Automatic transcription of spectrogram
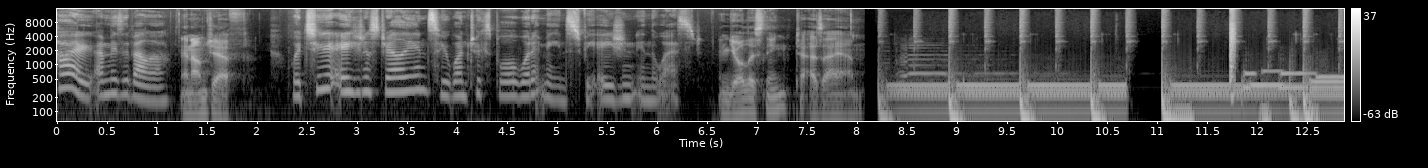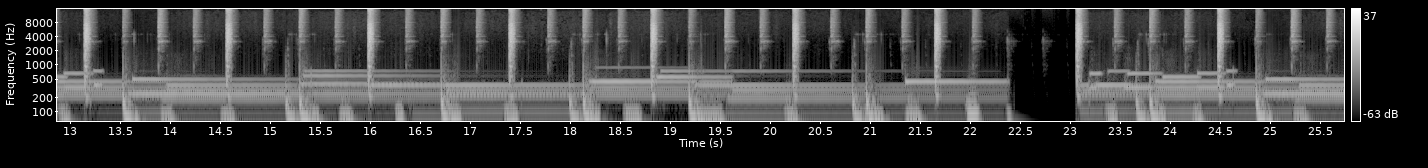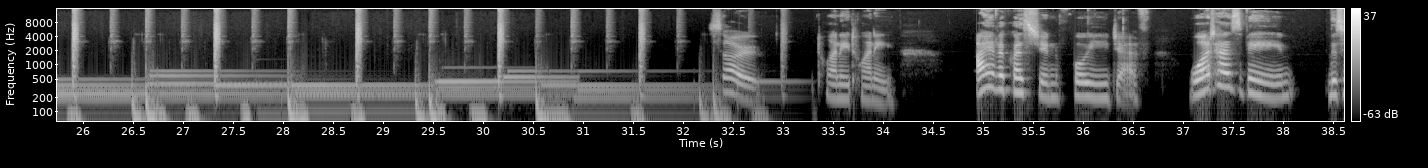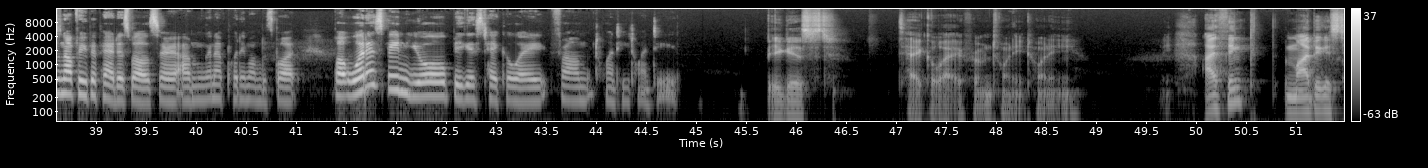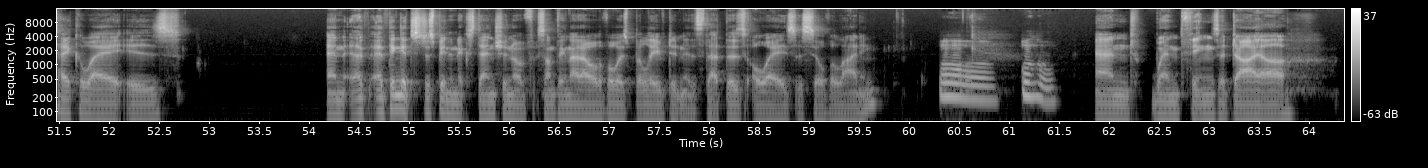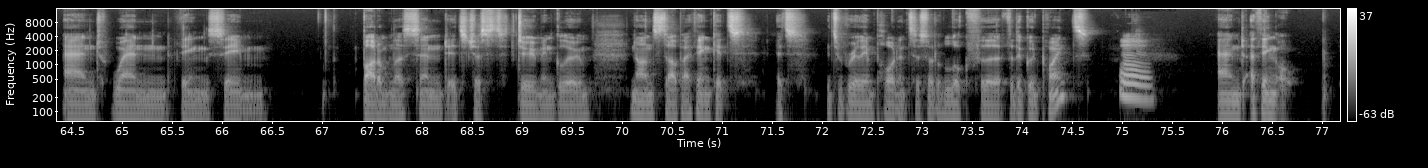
Hi, I'm Isabella. And I'm Jeff. We're two Asian Australians who want to explore what it means to be Asian in the West. And you're listening to As I Am. 2020. I have a question for you, Jeff. What has been, this is not pre prepared as well, so I'm going to put him on the spot, but what has been your biggest takeaway from 2020? Biggest takeaway from 2020. I think my biggest takeaway is, and I, think it's just been an extension of something that I've always believed in, is that there's always a silver lining. Mm, hmm And when things are dire and when things seem bottomless and it's just doom and gloom nonstop, I think it's it's it's really important to sort of look for the for the good points. Mm, And I think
